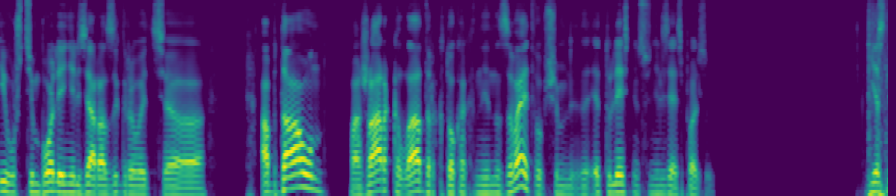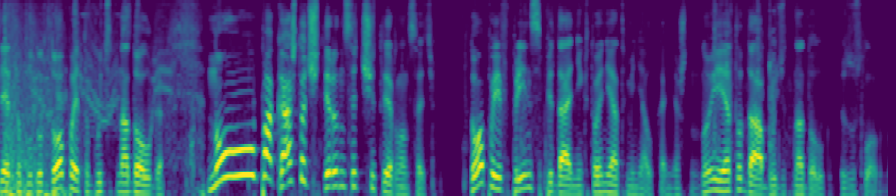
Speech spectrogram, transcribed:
И уж тем более нельзя разыгрывать э, апдаун, пожарка, ладер, кто как не называет. В общем, эту лестницу нельзя использовать. Если это будут допы, это будет надолго. Ну, пока что 14-14. Допы, в принципе, да, никто не отменял, конечно. Ну и это, да, будет надолго, безусловно.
